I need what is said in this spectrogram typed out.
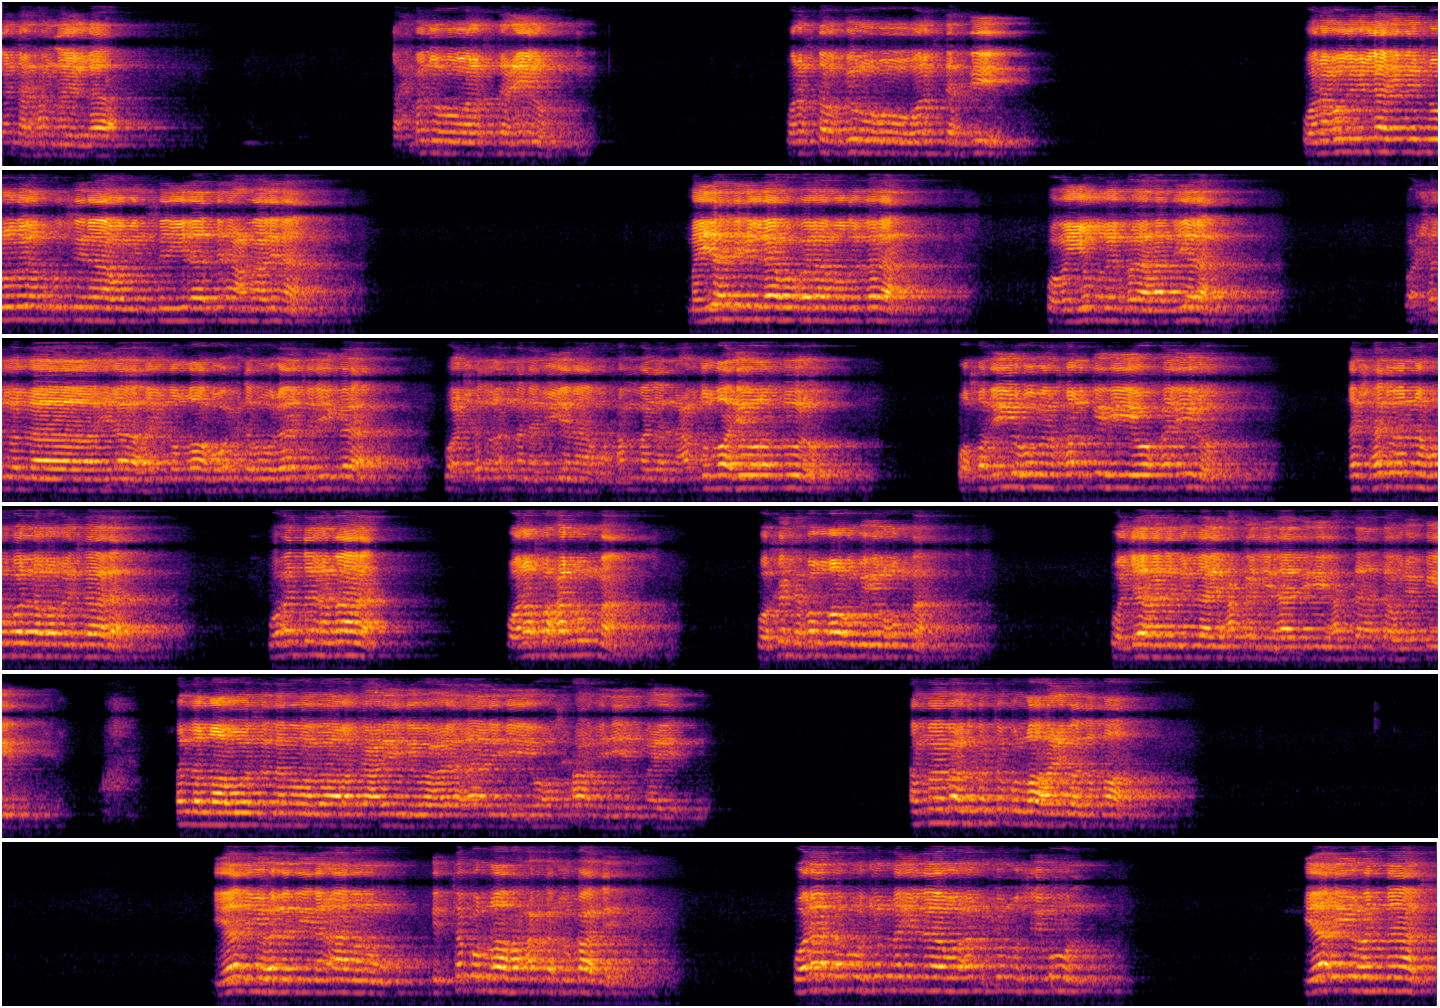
إن الحمد لله نحمده ونستعينه ونستغفره ونستهديه ونعوذ بالله من شرور أنفسنا ومن سيئات أعمالنا من يهده الله فلا مضل له ومن يضلل فلا هادي له وأشهد أن لا إله إلا الله وحده لا شريك له وأشهد أن نبينا محمدا عبد الله ورسوله وصفيه من خلقه وخليله. نشهد أنه بلغ الرسالة وأدى الأمانة ونصح الأمة وكشف الله به الغمة. وجاهد بالله حق جهاده حتى أتاه اليقين. صلى الله وسلم وبارك عليه وعلى آله وأصحابه أجمعين. أما بعد فاتقوا الله عباد الله. يا أيها الذين آمنوا اتقوا الله حق تقاته. ولا تموتن إلا وأنتم مسلمون. يا أيها الناس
